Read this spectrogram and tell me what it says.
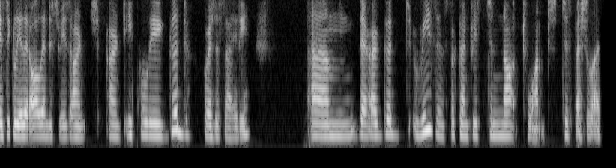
Basically, that all industries aren't aren't equally good for society. Um, there are good reasons for countries to not want to specialize.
